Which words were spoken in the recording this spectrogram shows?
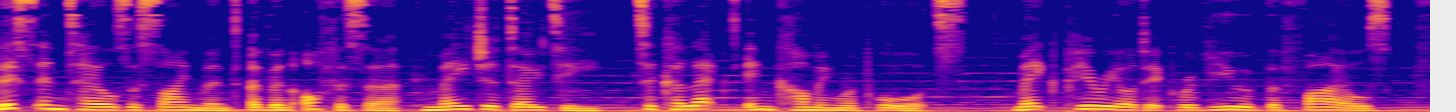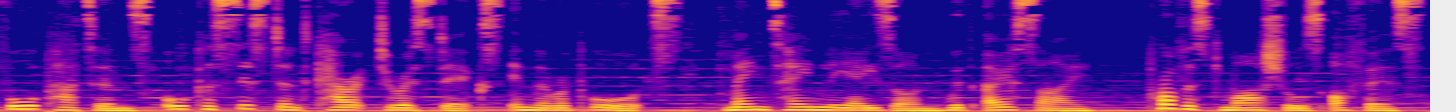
This entails assignment of an officer, Major Doty, to collect incoming reports, make periodic review of the files for patterns or persistent characteristics in the reports, maintain liaison with OSI, Provost Marshal's Office,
